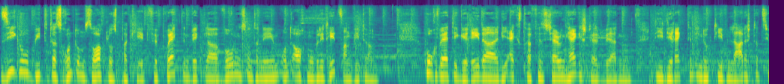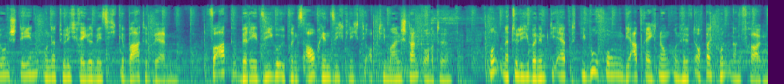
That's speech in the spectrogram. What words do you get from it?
Sigo bietet das rundum sorglos Paket für Projektentwickler, Wohnungsunternehmen und auch Mobilitätsanbieter. Hochwertige Räder, die extra fürs Sharing hergestellt werden, die direkt in induktiven Ladestationen stehen und natürlich regelmäßig gewartet werden. Vorab berät Sigo übrigens auch hinsichtlich der optimalen Standorte. Und natürlich übernimmt die App die Buchung, die Abrechnung und hilft auch bei Kundenanfragen.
